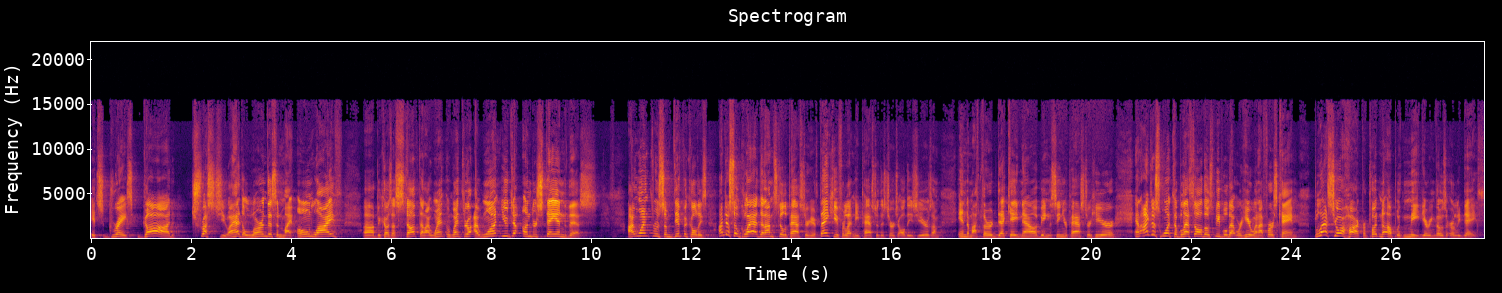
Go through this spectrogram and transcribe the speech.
It's grace. God trusts you. I had to learn this in my own life uh, because of stuff that I went, went through. I want you to understand this. I went through some difficulties. I'm just so glad that I'm still the pastor here. Thank you for letting me pastor this church all these years. I'm into my third decade now of being the senior pastor here. And I just want to bless all those people that were here when I first came. Bless your heart for putting up with me during those early days.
